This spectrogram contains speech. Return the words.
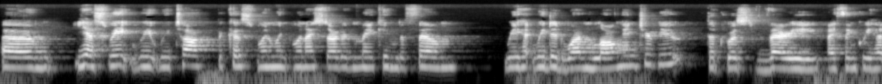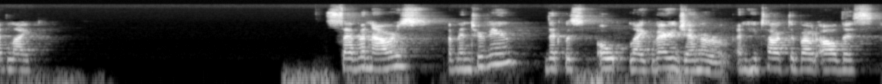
Um, yes, we, we, we talked because when, we, when I started making the film, we, we did one long interview that was very, I think we had like seven hours of interview that was all, like very general. And he talked about all this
